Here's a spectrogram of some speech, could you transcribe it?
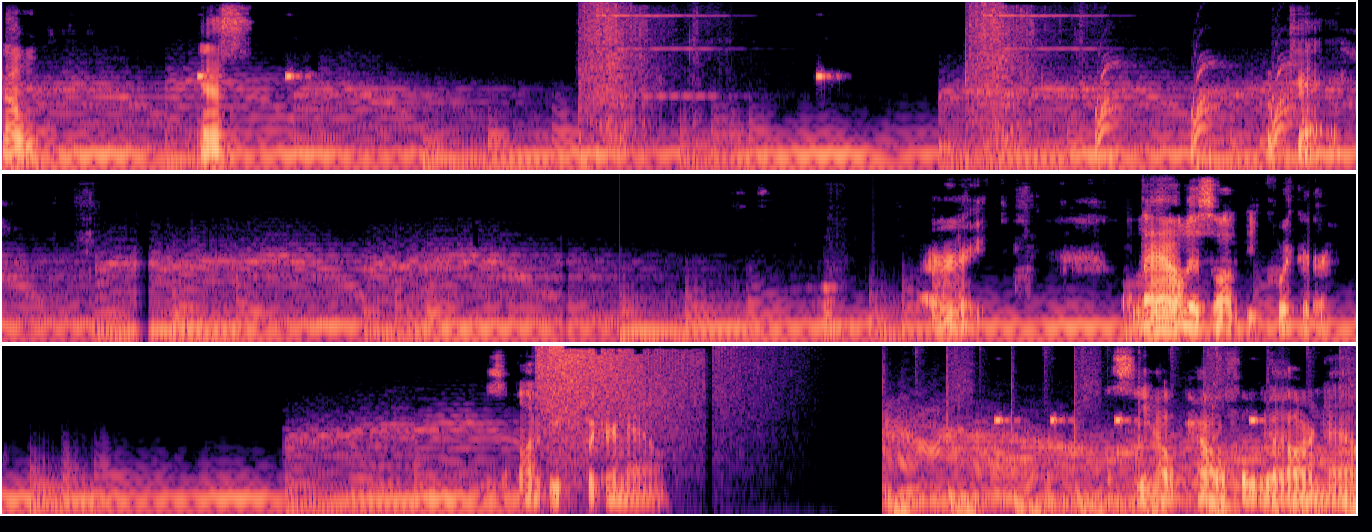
No? Yes? Okay. Alright. Well, now this ought to be quicker. This ought to be quicker now. See how powerful we are now.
